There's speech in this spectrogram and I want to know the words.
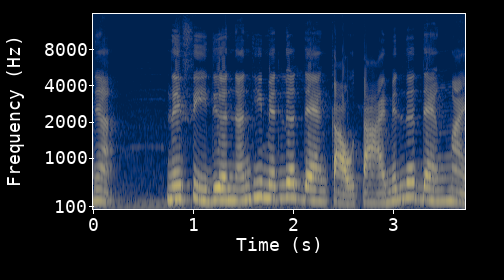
เนี่ย ใน 4 เดือนนั้นที่เม็ดเลือดแดงเก่าตายเม็ดเลือดแดงใหม่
